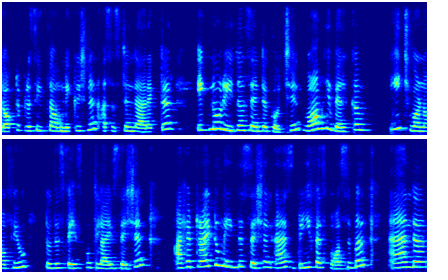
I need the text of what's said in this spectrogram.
Dr. Prasita Unnikrishnan, Assistant Director, IGNOU Regional Center Cochin, warmly welcome each one of you to this Facebook live session. I have tried to make this session as brief as possible and uh,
